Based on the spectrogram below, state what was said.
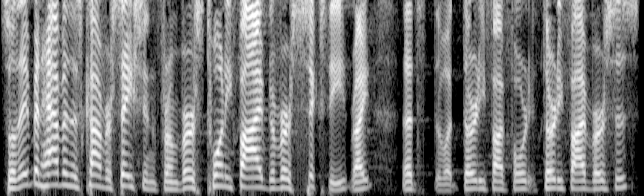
So they've been having this conversation from verse 25 to verse 60, right? That's what, 35, 40, 35 verses?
